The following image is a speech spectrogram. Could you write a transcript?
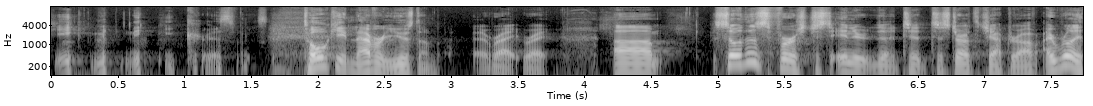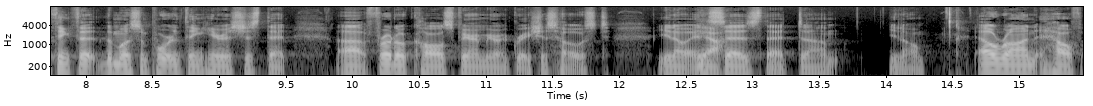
Jiminy Christmas. Tolkien never used them. Uh, Right, right. Um, so this first, just to, to to start the chapter off, I really think that the most important thing here is just that uh, Frodo calls Faramir a gracious host, you know, and Yeah. says that um, you know Elrond, half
